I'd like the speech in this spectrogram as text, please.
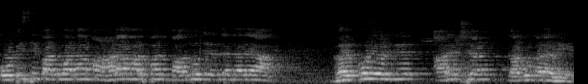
ओबीसी बांधवांना म्हाडामार्फत बाजू देण्यात येणाऱ्या घरकुल योजनेत आरक्षण लागू करावे.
